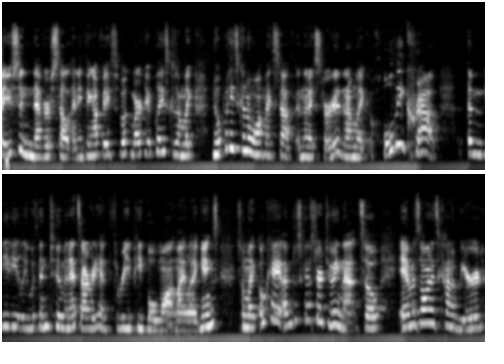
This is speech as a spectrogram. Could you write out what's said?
I used to never sell anything on Facebook Marketplace because I'm like, nobody's gonna want my stuff. And then I started and I'm like, holy crap. Immediately within two minutes, I already had three people want my leggings. So I'm like, okay, I'm just gonna start doing that. So Amazon is kind of weird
